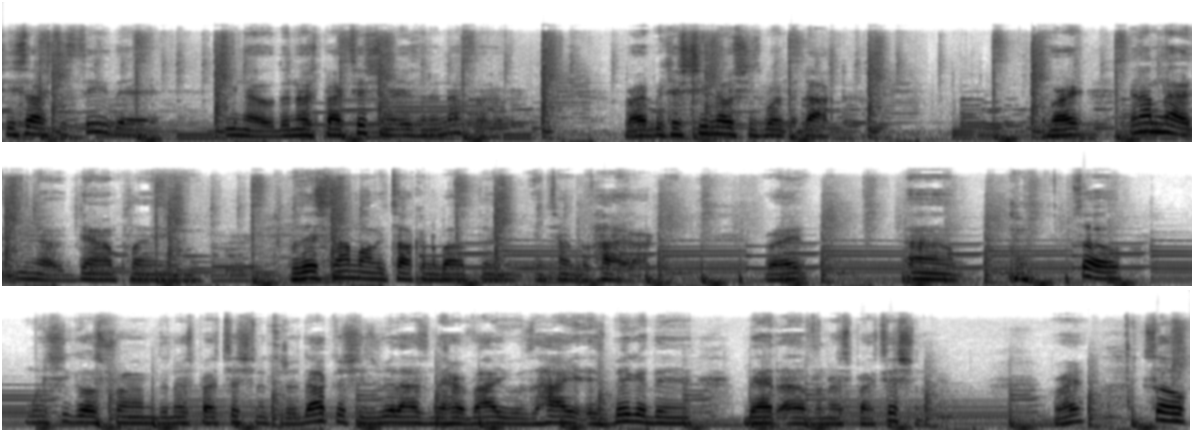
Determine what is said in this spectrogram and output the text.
she starts to see that, you know, the nurse practitioner isn't enough for her, right? Because she knows she's worth a doctor, right? And I'm not, you know, downplaying the position. I'm only talking about them in terms of hierarchy, right? Um, so when she goes from the nurse practitioner to the doctor, she's realizing that her value is high, is bigger than that of a nurse practitioner, right? So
